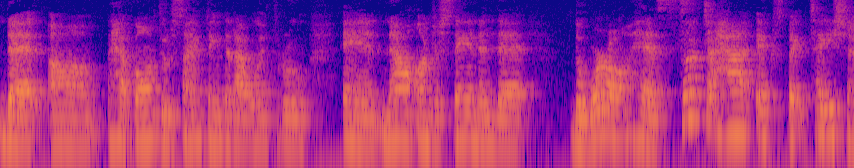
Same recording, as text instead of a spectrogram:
that um, have gone through the same thing that I went through, and now understanding that the world has such a high expectation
